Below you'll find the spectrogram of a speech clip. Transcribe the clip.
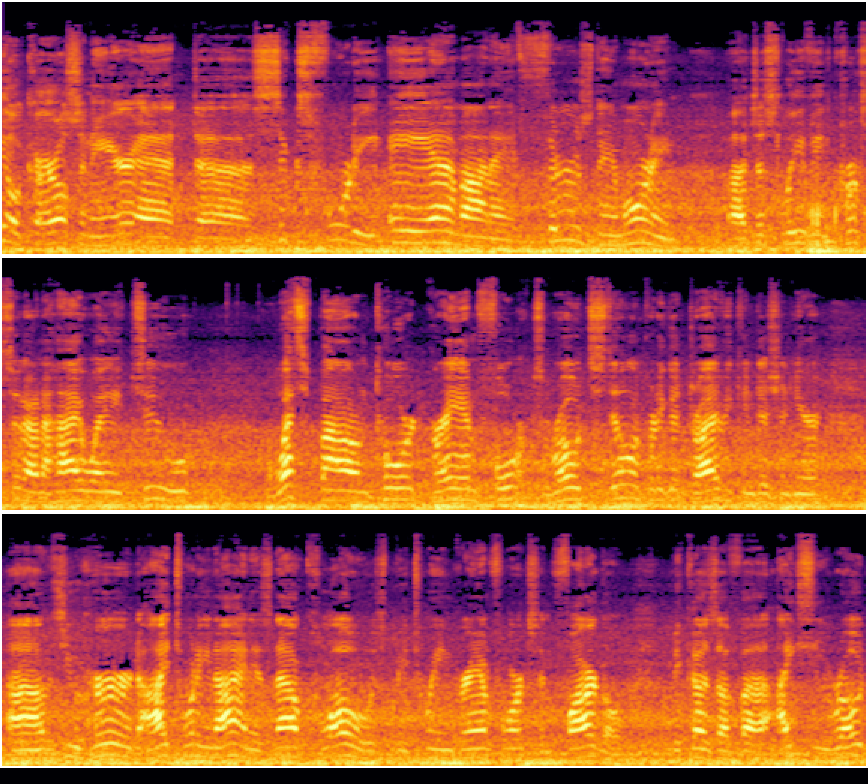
Neil Carlson here at uh, 6:40 a.m. on a Thursday morning, uh, just leaving Crookston on a Highway 2, westbound toward Grand Forks. The road's still in pretty good driving condition here. Uh, as you heard, I-29 is now closed between Grand Forks and Fargo because of uh, icy road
